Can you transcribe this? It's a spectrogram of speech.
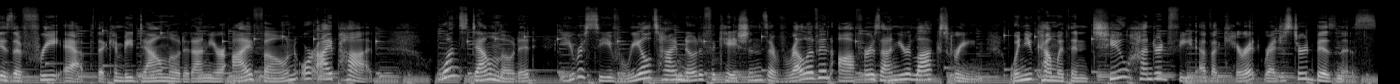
is a free app that can be downloaded on your iPhone or iPod. Once downloaded, you receive real time notifications of relevant offers on your lock screen when you come within 200 feet of a Carrot registered business.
